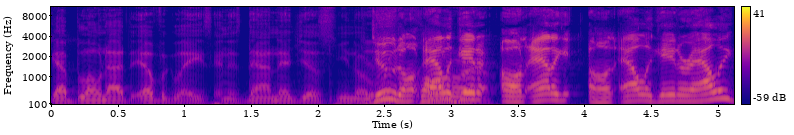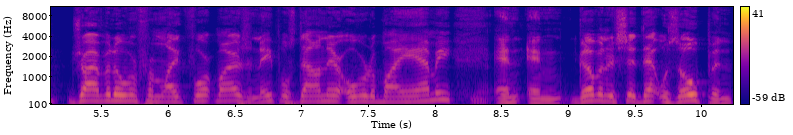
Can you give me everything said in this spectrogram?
got blown out the Everglades, and it's down there just, you know, Dude, on alligator on alligator on Alligator Alley, driving over from like Fort Myers or Naples down there over to Miami, and and governor said that was open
